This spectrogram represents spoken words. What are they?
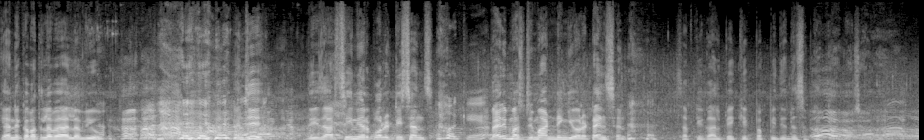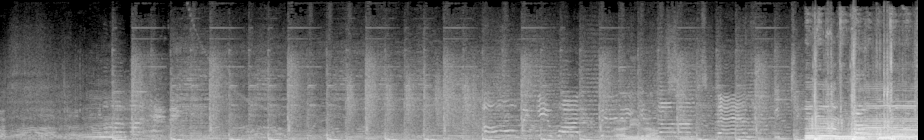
कहने का मतलब है आई लव यू हाँ जी these are senior politicians very much demanding your attention सबके गाल पे एक एक पप्पी दे दे सबका। Ali loves you.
